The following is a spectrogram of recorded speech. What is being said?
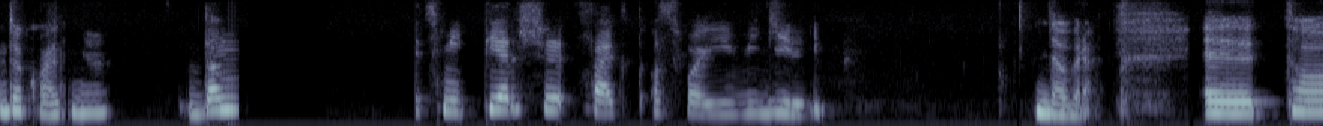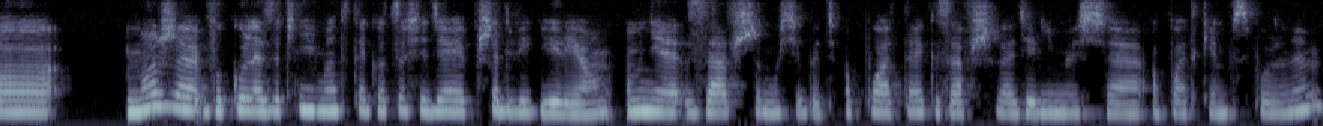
dokładnie. Powiedz mi pierwszy fakt o swojej wigilii. Dobra. To może w ogóle zacznijmy od tego, co się dzieje przed Wigilią. U mnie zawsze musi być opłatek, zawsze dzielimy się opłatkiem wspólnym.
